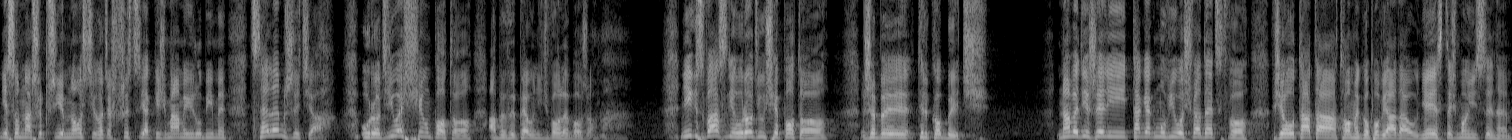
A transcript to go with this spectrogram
nie są nasze przyjemności, chociaż wszyscy jakieś mamy i lubimy. Celem życia urodziłeś się po to, aby wypełnić wolę Bożą. Nikt z Was nie urodził się po to, żeby tylko być. Nawet jeżeli, tak jak mówiło świadectwo, wziął tata, Tomek opowiadał, nie jesteś moim synem,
